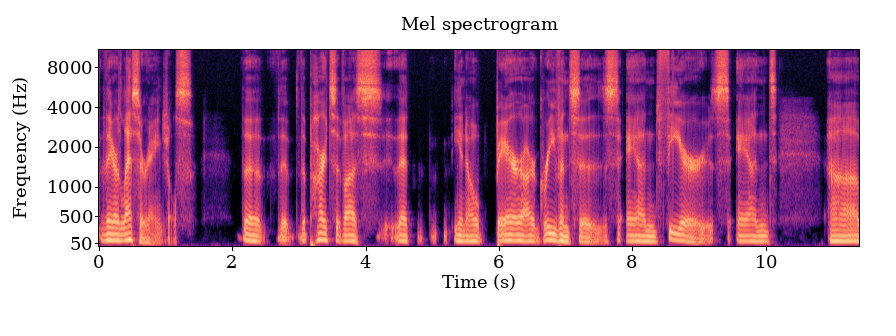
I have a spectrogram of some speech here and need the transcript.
their lesser angels the the the parts of us that you know bear our grievances and fears and uh,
